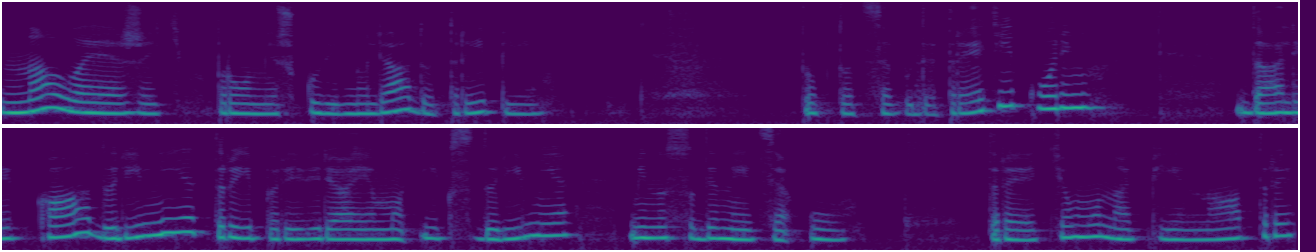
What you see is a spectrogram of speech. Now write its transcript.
Належить проміжку від 0 до 3 пі. Тобто це буде третій корінь. Далі К дорівнює 3. Перевіряємо, Х дорівнює мінус одиниця у третьому на пі на 3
